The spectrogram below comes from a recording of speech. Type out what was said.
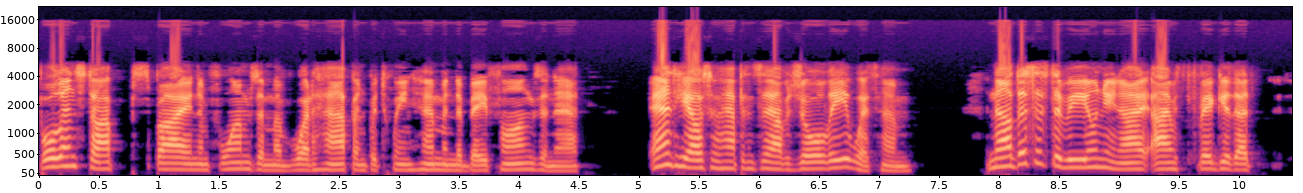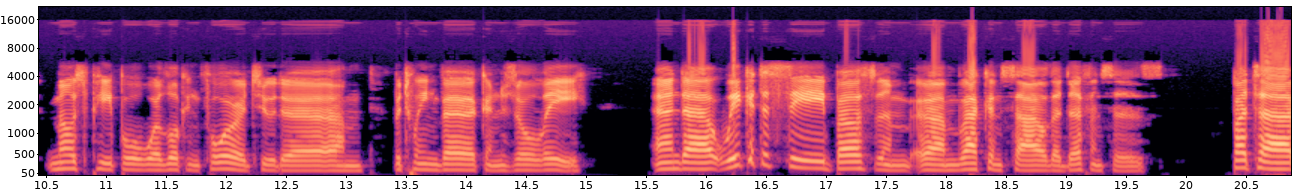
Bolin stops by and informs him of what happened between him and the Beifongs and that, and he also happens to have Zhu Li with him. Now this is the reunion I, I figure that most people were looking forward to the um, between Varrick and Zhu Li. And uh, we get to see both of them um, reconcile the differences. But uh,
